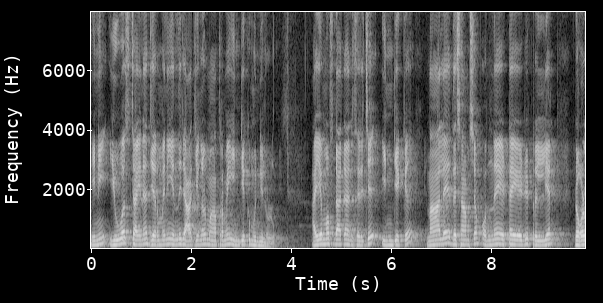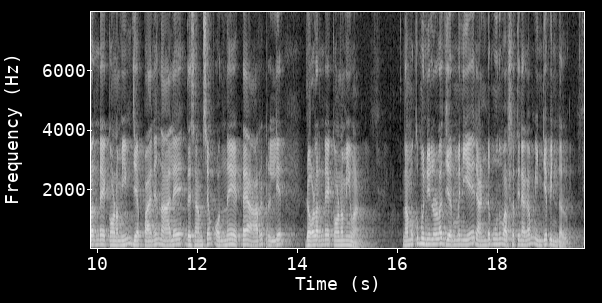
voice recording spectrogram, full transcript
ഇനി യു എസ് ചൈന ജർമ്മനി എന്നീ രാജ്യങ്ങൾ മാത്രമേ ഇന്ത്യയ്ക്ക് മുന്നിലുള്ളൂ. ഐ എം എഫ് ഡാറ്റ അനുസരിച്ച് ഇന്ത്യയ്ക്ക് നാല് ദശാംശം ഒന്ന് എട്ട് ഏഴ് ട്രില്യൺ ഡോളറിന്റെ എക്കോണമിയും ജപ്പാന് നാല് ദശാംശം ഒന്ന് എട്ട് ആറ് ട്രില്യൺ ഡോളറിന്റെ എക്കോണമിയുമാണ് നമുക്ക് മുന്നിലുള്ള ജർമ്മനിയെ രണ്ട് മൂന്ന് വർഷത്തിനകം ഇന്ത്യ പിന്തള്ളും.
